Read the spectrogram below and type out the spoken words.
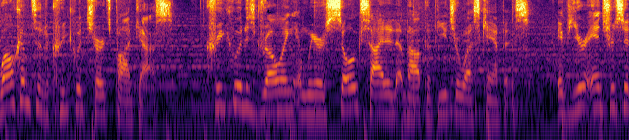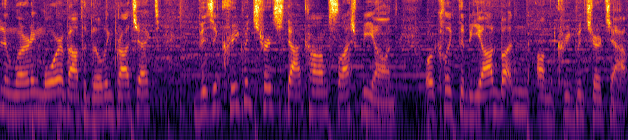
Welcome to the Creekwood Church Podcast. Creekwood is growing and we are so excited about the Future West campus. If you're interested in learning more about the building project, visit creekwoodchurch.com slash beyond or click the Beyond button on the Creekwood Church app.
